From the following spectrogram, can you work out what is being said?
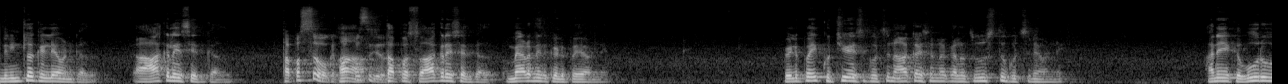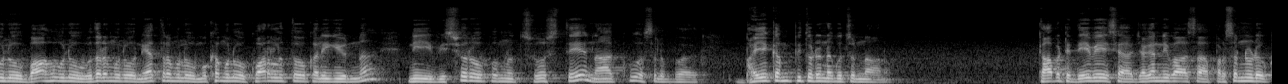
నేను ఇంట్లోకి వెళ్ళేవాడిని కాదు. ఆకలేసేది కాదు. తపస్సు తపస్సు ఆకలేసేది కాదు. మేడ మీదకి వెళ్ళిపోయేవాడిని. వెళ్ళిపోయి కుర్చీ వేసి కూర్చుని ఆకాశంలోకి అలా చూస్తూ కూర్చునేవాడిని. అనేక ఊరువులు బాహువులు ఉదరములు నేత్రములు ముఖములు కోరలతో కలిగి ఉన్న నీ విశ్వరూపమును చూస్తే నాకు అసలు భ- భయకంపితుడు నగుచున్నాను. కాబట్టి దేవేశ జగన్నివాస ప్రసన్నుడు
